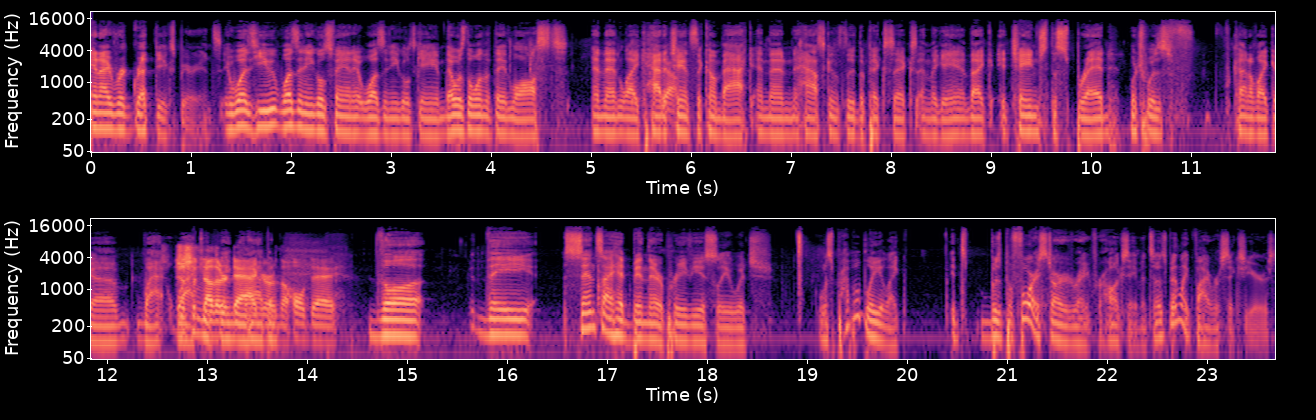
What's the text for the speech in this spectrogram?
and I regret the experience. It was he was an Eagles fan. It was an Eagles game. That was the one that they lost. And then, like, had a Yeah. chance to come back, and then Haskins threw the pick six, and the game, like, it changed the spread, which was f- kind of like a whack. Just another dagger in the whole day. the they since I had been there previously, which was probably like it was before I started writing for Hogs Haven, so it's been like five or six years.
